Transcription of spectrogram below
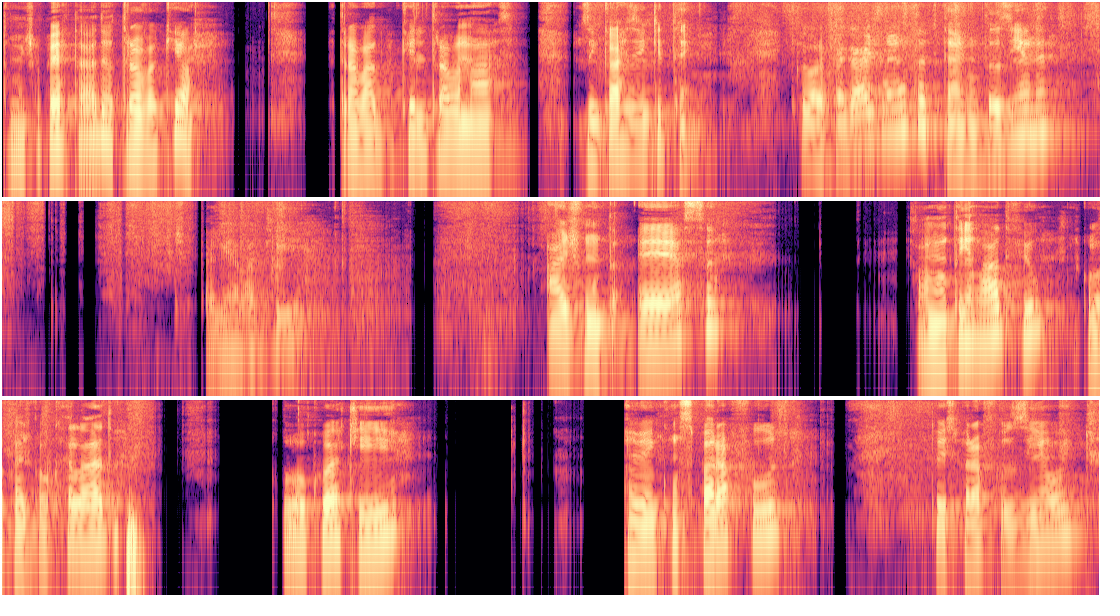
Totalmente apertado, eu travo aqui, ó. É travado porque ele trava nas, nos encaixes que tem. Agora pegar a junta, que tem a juntazinha, né? Deixa eu pegar ela aqui. A junta é essa. Ela não tem lado, viu? Vou colocar de qualquer lado. Colocou aqui. Aí vem com os parafusos. Dois parafusos em oito.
